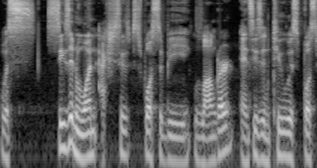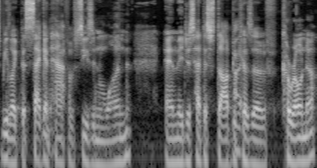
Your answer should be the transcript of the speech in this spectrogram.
was season one actually supposed to be longer, and season two was supposed to be like the second half of season one, and they just had to stop because of Corona.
